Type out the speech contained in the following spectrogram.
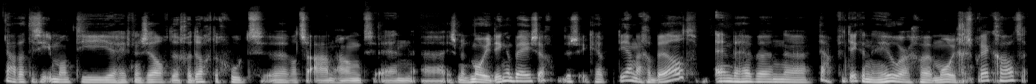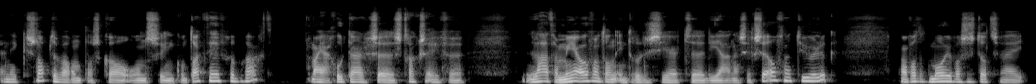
ja, dat is iemand die eh, heeft eenzelfde gedachtegoed eh, wat ze aanhangt en is met mooie dingen bezig. Dus ik heb Diana gebeld en we hebben, ja, vind ik, een heel erg mooi gesprek gehad. En ik snapte waarom Pascal ons in contact heeft gebracht. Maar ja, goed, daar straks even later meer over, want dan introduceert Diana zichzelf natuurlijk. Maar wat het mooie was, is dat zij,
